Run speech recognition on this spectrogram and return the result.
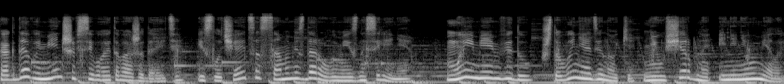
Когда вы меньше всего этого ожидаете и случается с самыми здоровыми из населения. Мы имеем в виду, что вы не одиноки, не ущербны и не неумелы.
